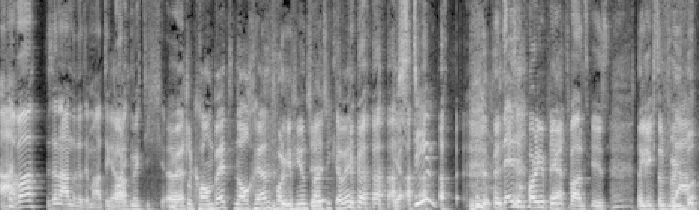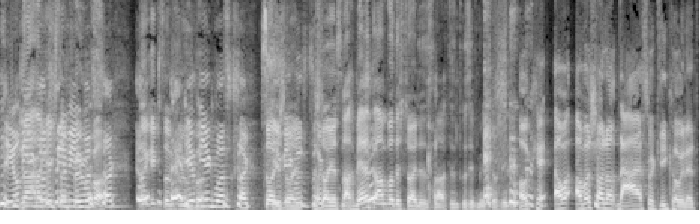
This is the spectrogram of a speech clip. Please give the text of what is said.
Aber das ist eine andere Thematik. Ja. Paul, ich möchte dich, äh, Mörtel Combat nachhören, Folge 24, glaube ich. Stimmt. wenn das in Folge 24 ist, dann kriegst du einen Fünfer. ich hab Nein, dann kriegst du einen ich hab irgendwas Fünfer. gesagt. Dann kriegst du einen Ich habe Fünfer. irgendwas gesagt. So, ich hab schaue ich schau jetzt nach. Während du antwortest, schaue ich das jetzt nach. Das interessiert mich jetzt wirklich. Okay, aber, aber schau nach. Nein, so ein Klick habe ich nicht.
